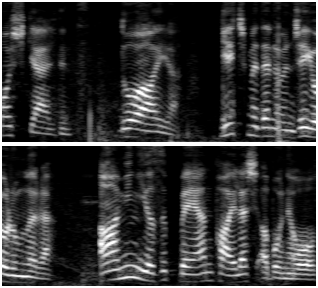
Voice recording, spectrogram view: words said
Hoş geldin. Duaya. Geçmeden önce yorumlara. Amin yazıp beğen paylaş abone ol.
